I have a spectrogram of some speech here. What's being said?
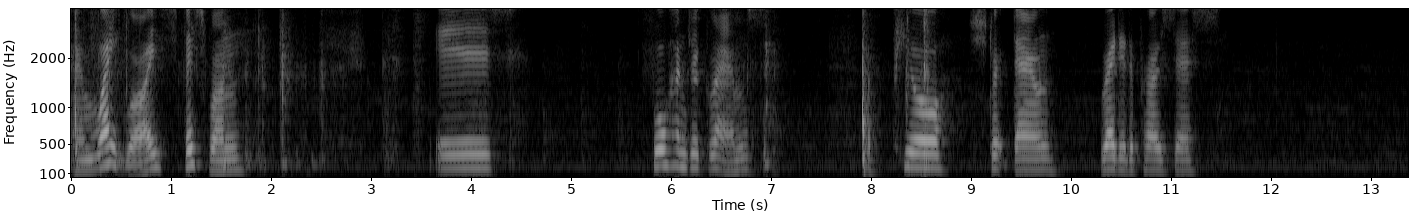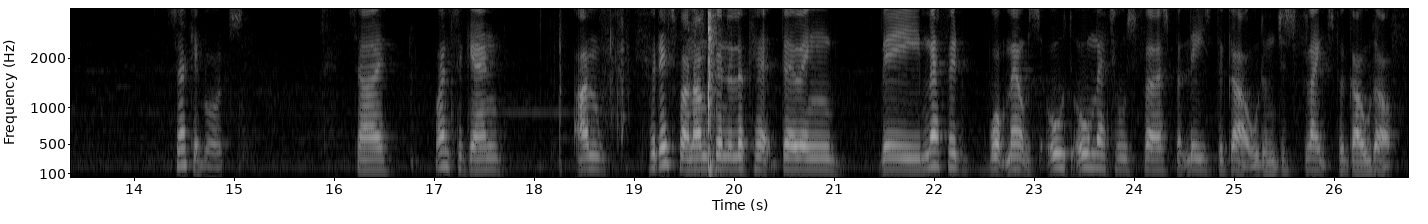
And weight wise, this one is 400 grams of pure stripped down, ready to process circuit boards. So once again I'm for this one I'm going to look at doing the method what melts all, all metals first but leaves the gold and just flakes the gold off.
